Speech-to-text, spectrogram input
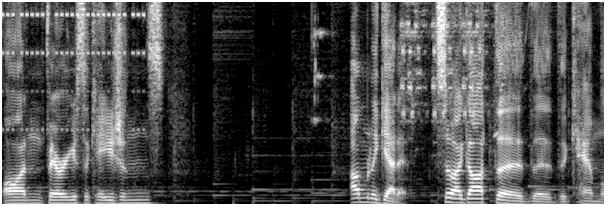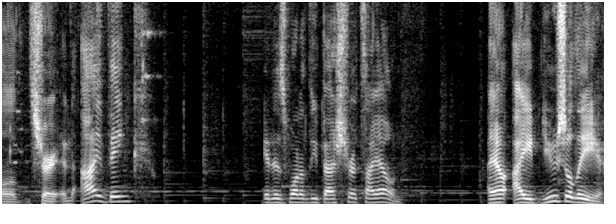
on various occasions. I'm gonna get it. So I got the, the, the camel shirt, and I think it is one of the best shirts I own. I, I usually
